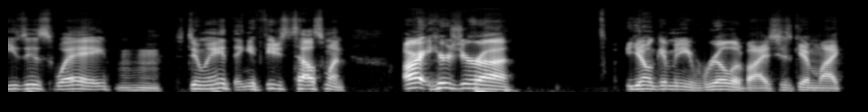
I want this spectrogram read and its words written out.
easiest way Mm-hmm. to do anything. If you just tell someone, all right, here's your uh you don't give them any real advice, you just give them like,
